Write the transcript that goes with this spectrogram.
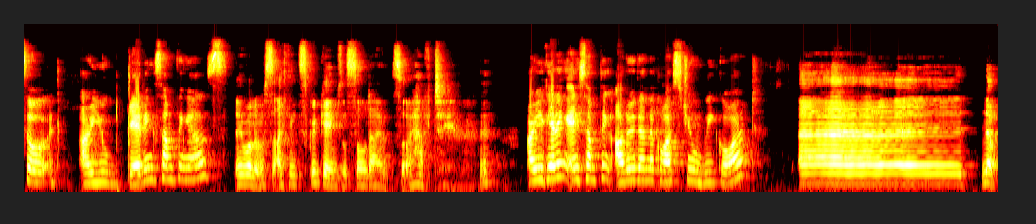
So, are you getting something else? Well, it was. I think Squid Games was sold out, so I have to. are you getting something other than the costume we got? Uh, no.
